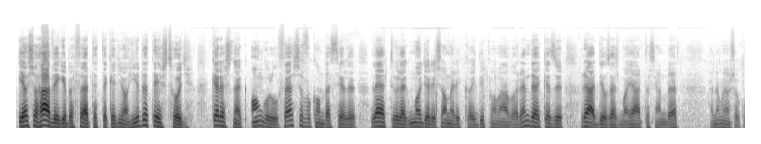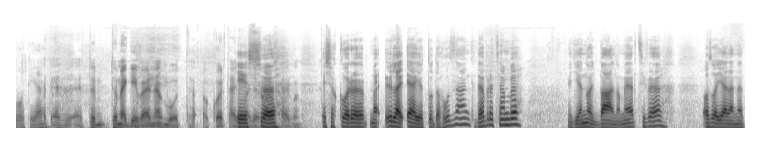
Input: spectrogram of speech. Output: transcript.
és a HVG-be feltettek egy olyan hirdetést, hogy keresnek angolul felsőfokon beszélő, lehetőleg magyar és amerikai diplomával rendelkező, rádiózásban jártas embert. Hát nem olyan sok volt ilyen. Hát ez, ez tömegével nem volt akkor és, Magyarországon. És akkor ő eljött oda hozzánk, Debrecenbe, egy ilyen nagy bálna Mercivel, az a jelenet,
